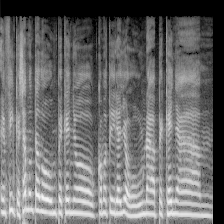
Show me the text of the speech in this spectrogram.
En fin, que se ha montado un pequeño, ¿cómo te diría yo? Una pequeña mm,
